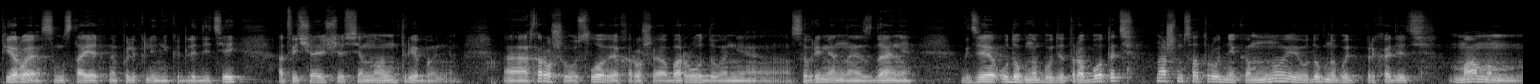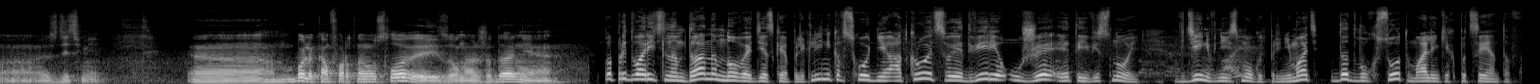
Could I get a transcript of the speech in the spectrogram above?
первая самостоятельная поликлиника для детей, отвечающая всем новым требованиям. Э, хорошие условия, хорошее оборудование, современное здание, где удобно будет работать нашим сотрудникам, ну и удобно будет приходить мамам э, с детьми. Э, более комфортные условия и зона ожидания по предварительным данным, новая детская поликлиника в Сходне откроет свои двери уже этой весной. В день в ней смогут принимать до 200 маленьких пациентов.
